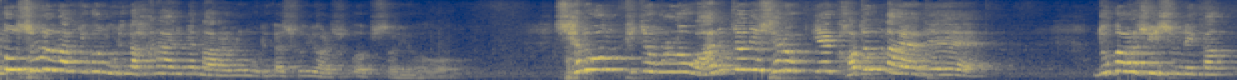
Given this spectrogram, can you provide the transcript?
모습을 가지고는 우리가 하나님의 나라를 우리가 소유할 수가 없어요. 새로운 피조물로 완전히 새롭게 거듭나야 돼. 누가 할 수 있습니까?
